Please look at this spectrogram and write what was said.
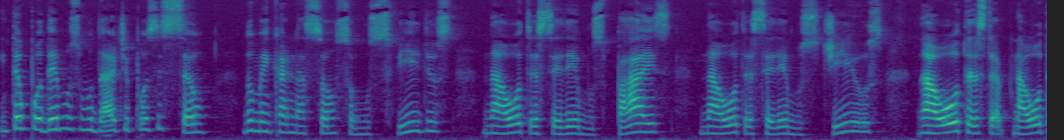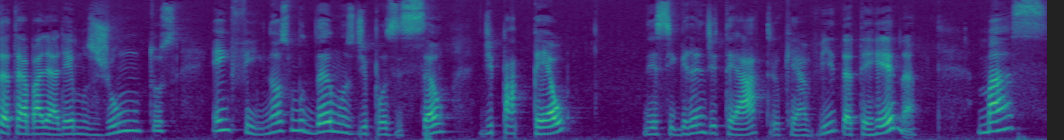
Então podemos mudar de posição. Numa encarnação somos filhos, na outra seremos pais, na outra seremos tios, na outra, na outra trabalharemos juntos. Enfim, nós mudamos de posição, de papel nesse grande teatro que é a vida terrena, mas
